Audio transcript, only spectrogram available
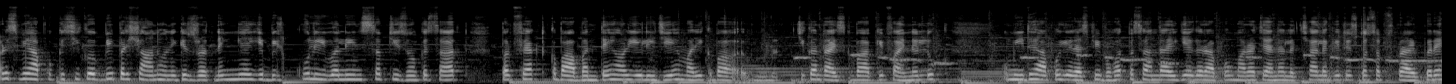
और इसमें आपको किसी को भी परेशान होने की ज़रूरत नहीं है। ये बिल्कुल इवनली इन सब चीज़ों के साथ परफेक्ट कबाब बनते हैं। और ये लीजिए, हमारी कबाब चिकन राइस कबाब की फ़ाइनल लुक उम्मीद है आपको ये रेसिपी बहुत पसंद आएगी। अगर आपको हमारा चैनल अच्छा लगे तो इसको सब्सक्राइब करें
